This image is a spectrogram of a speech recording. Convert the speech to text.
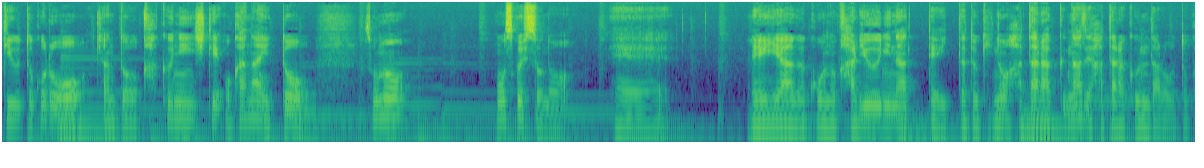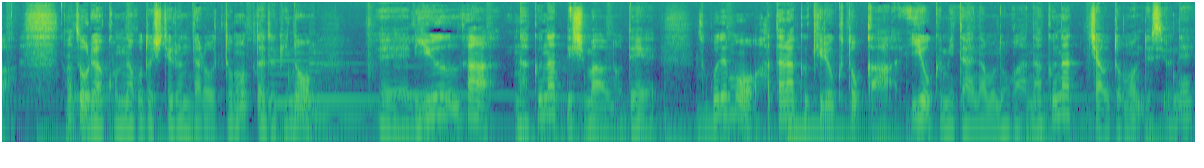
ていうところをちゃんと確認しておかないとそのもう少しその、えー、レイヤーがこの下流になっていった時の働くなぜ働くんだろうとかなぜ俺はこんなことしてるんだろうって思った時の、えー、理由がなくなってしまうのでそこでもう働く気力とか意欲みたいなものがなくなっちゃうと思うんですよね。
